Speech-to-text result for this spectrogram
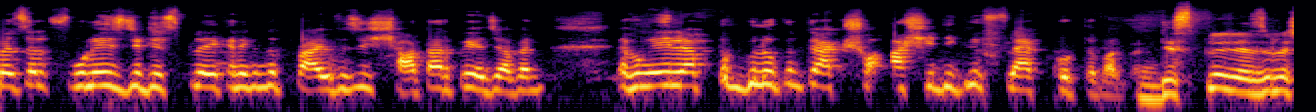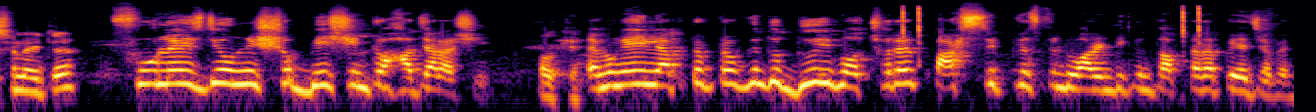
bezel full HD display এখানে কিন্তু প্রাইভেসি শাটার পেয়ে যাবেন। এবং এই ল্যাপটপগুলো কিন্তু একশো আশি ডিগ্রি ফ্ল্যাট করতে পারবেন। ডিসপ্লে রেজুলেশন এটা? ফুল এইচডি উনিশশো বিশ ইন্টু হাজার আশি। ওকে এবং এই ল্যাপটপটাও কিন্তু দুই বছরের পার্টস রিপ্লেসমেন্ট ওয়ারেন্টি কিন্তু আপনারা পেয়ে যাবেন।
